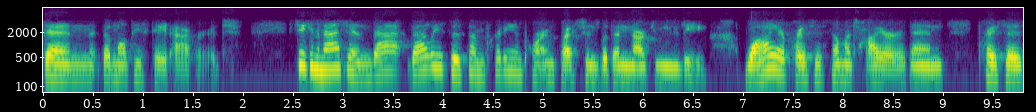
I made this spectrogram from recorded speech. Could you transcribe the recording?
than the multi-state average. So you can imagine that that leads to some pretty important questions within our community. Why are prices so much higher than prices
